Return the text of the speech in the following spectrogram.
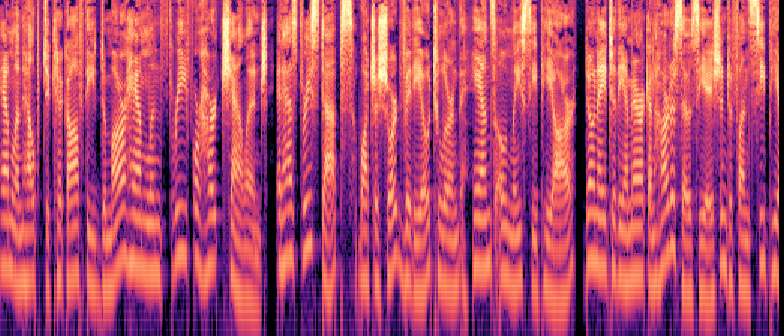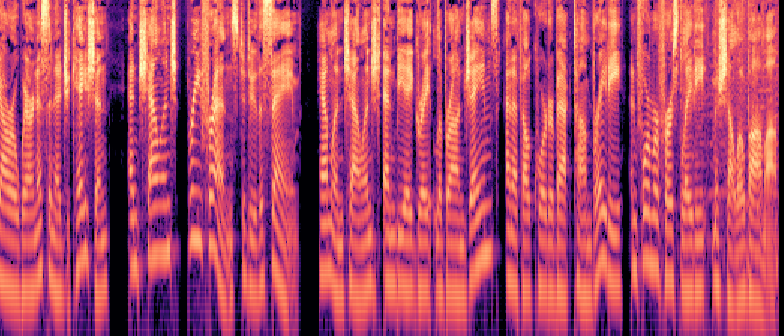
Hamlin helped to kick off the Damar Hamlin 3 for Heart Challenge. It has three steps. Watch a short video to learn the hands only CPR, donate to the American Heart Association to fund CPR awareness and education, and challenge three friends to do the same. Hamlin challenged NBA great LeBron James, NFL quarterback Tom Brady, and former First Lady Michelle Obama.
